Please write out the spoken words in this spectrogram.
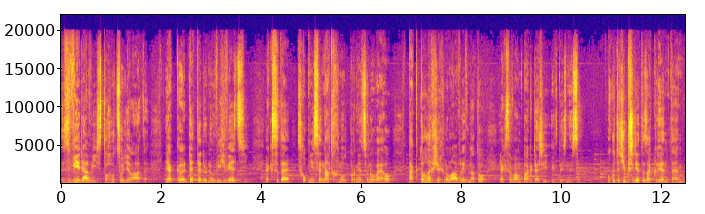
zvědaví z toho, co děláte, jak jdete do nových věcí, jak jste schopni se natchnout pro něco nového, tak tohle všechno má vliv na to, jak se vám pak daří i v biznise. Pokud teď přijdete za klientem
